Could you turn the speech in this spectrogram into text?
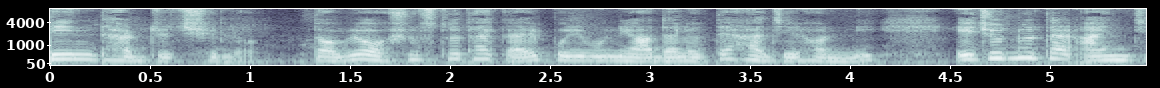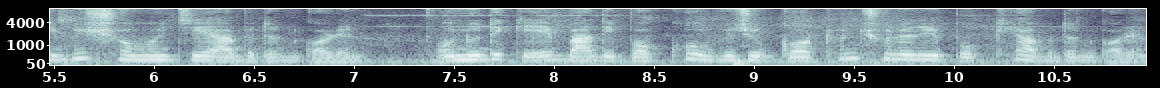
দিন ধার্য ছিল, তবে অসুস্থ থাকায় পরিমণি আদালতে হাজির হননি। এজন্য তার আইনজীবী সময় চেয়ে আবেদন করেন। অন্যদিকে বাদীপক্ষ অভিযোগ গঠন শুনানির পক্ষে আবেদন করেন।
